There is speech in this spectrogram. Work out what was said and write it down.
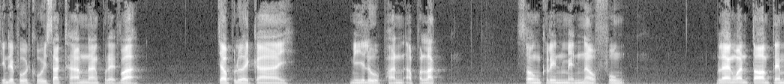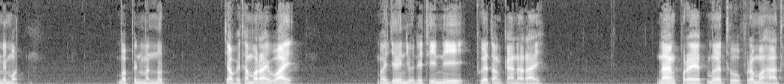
จึงได้พูดคุยซักถามนางเปรตว่า เจ้าเปลือยกาย มีรูปพันอัปลักษณ์ ทรงกลิ่นเหม็นเน่าฟุ้งแรงวันตอมเต็มไปหมด เมื่อเป็นมนุษย์ เจ้าไปทำอะไรไว้ มายืนอยู่ในที่นี้เพื่อต้องการอะไร นางเปรตเมื่อถูกพระมหาเถ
